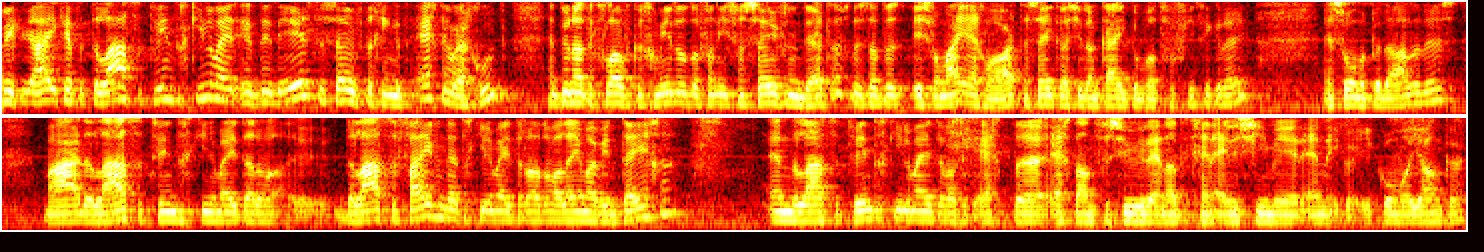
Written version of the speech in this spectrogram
ja, ik heb het de laatste 20 kilometer, de, eerste 70 ging het echt heel erg goed. En toen had ik geloof ik een gemiddelde van iets van 37. Dus dat is voor mij echt wel hard. En zeker als je dan kijkt op wat voor fiets ik reed. En zonder pedalen dus. Maar de laatste 20 kilometer hadden eh, de laatste 35 kilometer hadden we alleen maar wind tegen. En de laatste 20 kilometer was ik echt, eh, echt aan het verzuren en had ik geen energie meer en ik, ik kon wel janken.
